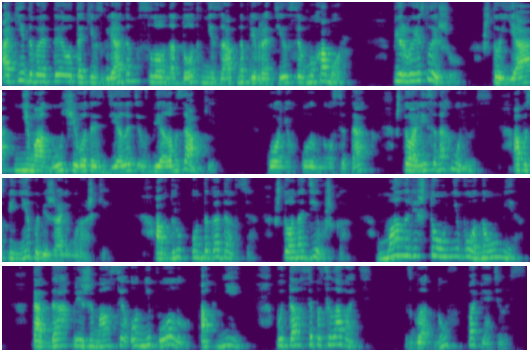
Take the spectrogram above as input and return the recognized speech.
окидывая Тео таким взглядом, словно тот внезапно превратился в мухомор. «Впервые слышу, что я не могу чего-то сделать в Белом замке». Конюх улыбнулся так, что Алиса нахмурилась, а по спине побежали мурашки. А вдруг он догадался, что она девушка? Мало ли что у него на уме. Тогда прижимался он не полу, а к ней, пытался поцеловать. Сглотнув, попятилась.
